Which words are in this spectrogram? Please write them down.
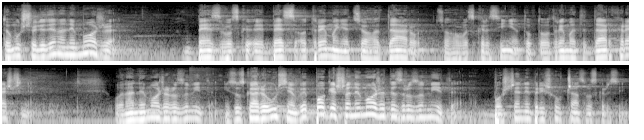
Тому що людина не може без, воск... е, без отримання цього дару, цього Воскресіння, тобто отримати дар хрещення. Вона не може розуміти. Ісус каже учням, ви поки що не можете зрозуміти, бо ще не прийшов час Воскресіння.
